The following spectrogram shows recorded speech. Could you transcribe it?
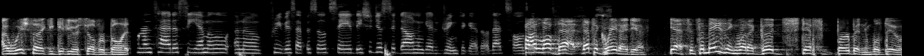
I wish that I could give you a silver bullet. Once had a CMO on a previous episode say they should just sit down and get a drink together. That's all. Oh, I love that. That's a great idea. Yes, it's amazing what a good stiff bourbon will do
